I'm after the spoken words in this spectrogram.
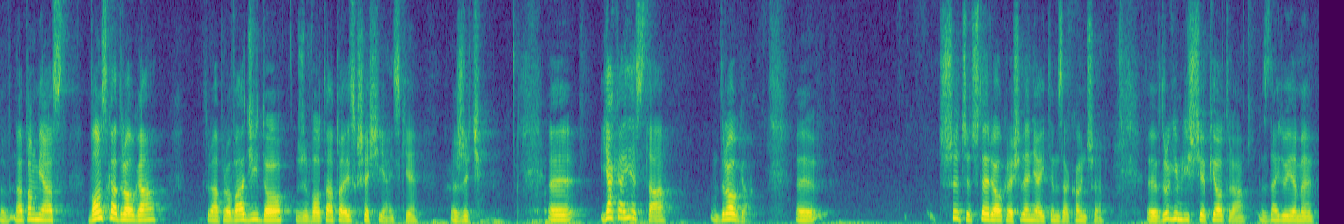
Natomiast wąska droga, która prowadzi do żywota, to jest chrześcijańskie życie. E, Jaka jest ta droga? E, Trzy czy cztery określenia i tym zakończę. E, W drugim liście Piotra znajdujemy e,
